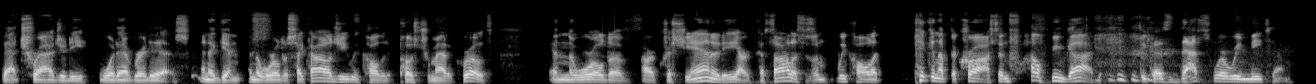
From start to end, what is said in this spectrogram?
that tragedy, whatever it is. And again, in the world of psychology, we call it post traumatic growth. In the world of our Christianity, our Catholicism, we call it picking up the cross and following God because that's where we meet Him.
